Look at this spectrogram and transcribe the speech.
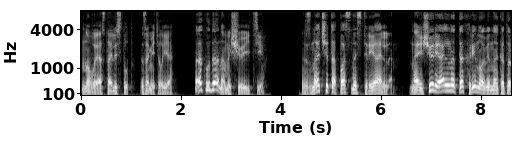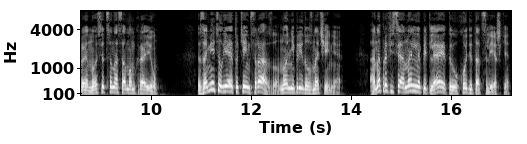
«Но вы остались тут», — заметил я. «А куда нам еще идти?» «Значит, опасность реальна. А еще реально та хреновина, которая носится на самом краю. Заметил я эту тень сразу, но не придал значения. Она профессионально петляет и уходит от слежки.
